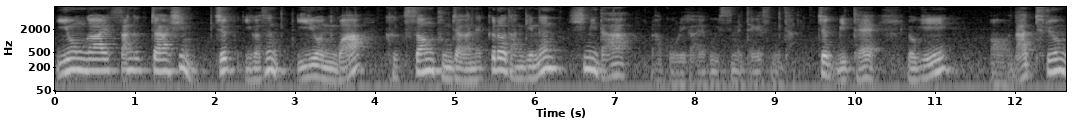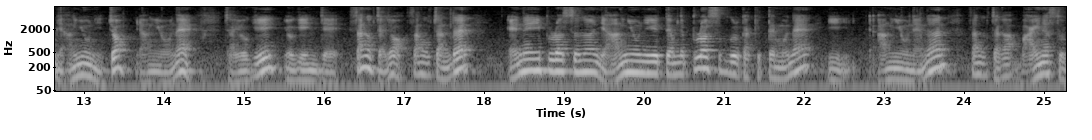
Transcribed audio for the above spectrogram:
이온과 쌍극자 힘, 즉 이것은 이온과 극성 분자 간에 끌어당기는 힘이다 라고 우리가 알고 있으면 되겠습니다. 즉 밑에 여기 어, 나트륨 양이온 있죠? 양이온에 자 여기 여기 이제 쌍극자죠. 쌍극자인데 Na 플러스는 양이온이기 때문에 플러스를 갖기 때문에 이 양이온에는 쌍극자가 마이너스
